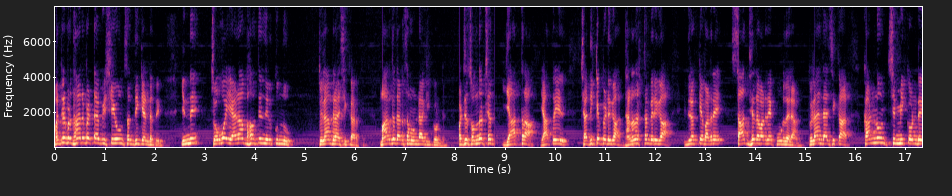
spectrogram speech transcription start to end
മറ്റൊരു പ്രധാനപ്പെട്ട വിഷയവും ശ്രദ്ധിക്കേണ്ടത് ഇന്ന് ചൊവ്വ ഏഴാം ഭാവത്തിൽ നിൽക്കുന്നു തുലാം രാശിക്കാർക്ക്. മാർഗതടസ്സം ഉണ്ടാക്കിക്കൊണ്ട് പക്ഷെ സ്വന്തം ക്ഷേ യാത്ര യാത്രയിൽ ചതിക്കപ്പെടുക ധനനഷ്ടം വരിക ഇതിനൊക്കെ വളരെ സാധ്യത വളരെ കൂടുതലാണ്. തുലാൻ രാശിക്കാർ കണ്ണും ചിമ്മിക്കൊണ്ട്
